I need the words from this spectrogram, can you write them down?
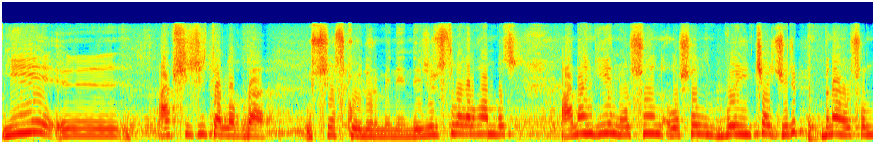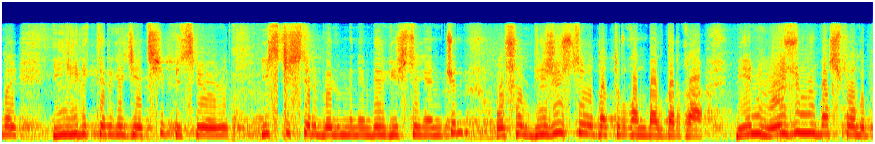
и общежитияларда участковыйлар менен дежурство кылганбыз анан кийин ошол боюнча жүрүп мына ошондой ийгиликтерге жетишип биз себеби ички иштер бөлүмү менен бирге иштеген үчүн ошол дежурствода турган балдарга мен өзүмү баш болуп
